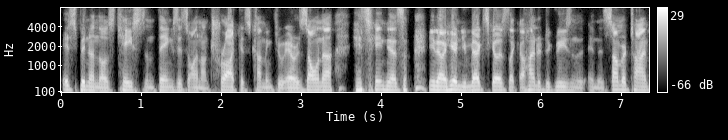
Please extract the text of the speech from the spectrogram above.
It's been in those cases and things. It's on a truck. It's coming through arizona. It's in you know here in new mexico it's like 100 degrees in the, in the summertime.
